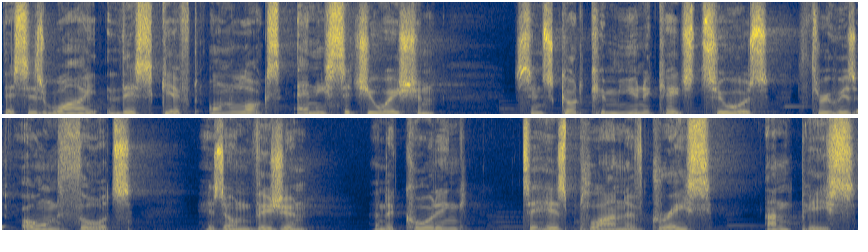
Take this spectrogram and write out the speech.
This is why this gift unlocks any situation, since God communicates to us through His own thoughts, His own vision, and according to His plan of grace and peace.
